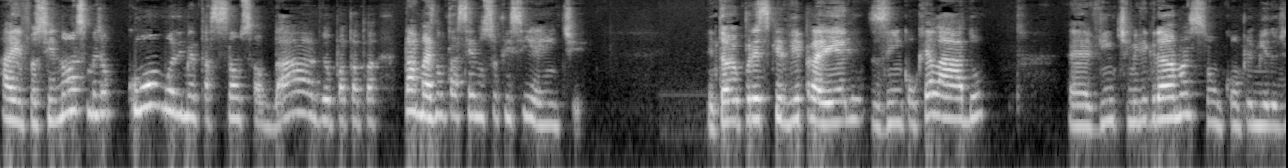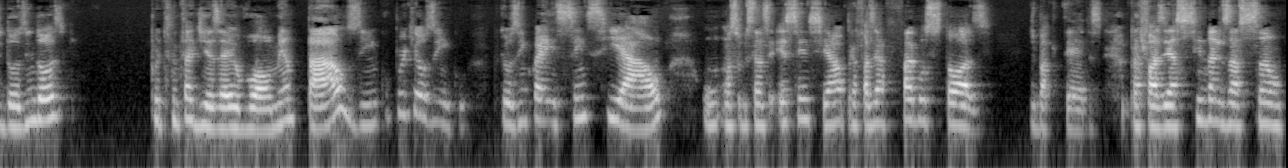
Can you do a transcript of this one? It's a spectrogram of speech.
Aí ele falou assim: nossa, mas eu como alimentação saudável, papapá. Tá, mas não está sendo suficiente. Então eu prescrevi para ele zinco quelado, é, 20 miligramas, um comprimido de 12 em 12, por 30 dias. Aí eu vou aumentar o zinco, porque o zinco? Porque o zinco é essencial, uma substância essencial para fazer a fagostose de bactérias, para fazer a sinalização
